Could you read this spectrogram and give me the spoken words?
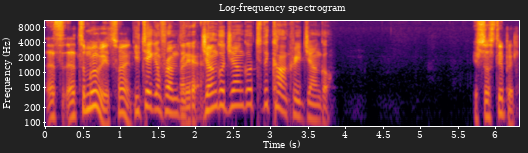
That's that's a movie. It's fine. You take him from the Maria- jungle jungle to the concrete jungle. You're so stupid.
